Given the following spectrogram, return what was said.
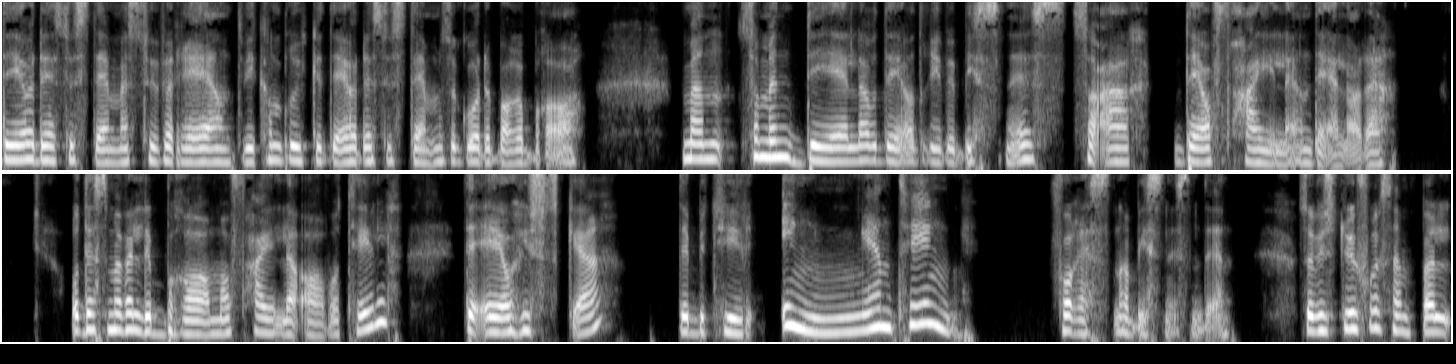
det og det systemet er suverent, vi kan bruke det og det systemet, så går det bare bra. Men som en del av det å drive business, så er det å feile en del av det. Og det som er veldig bra med å feile av og til, det er å huske det betyr ingenting for resten av businessen din. Så hvis du for eksempel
